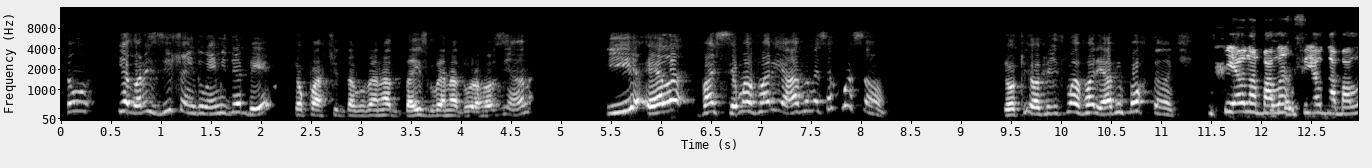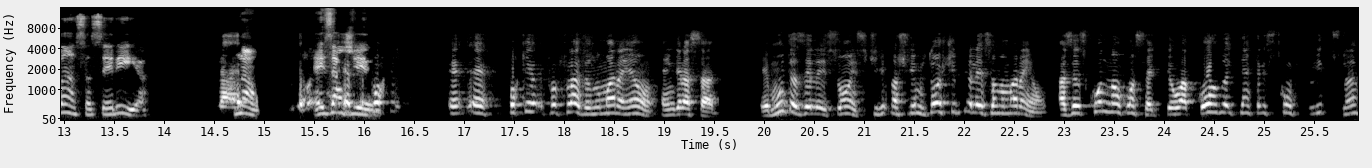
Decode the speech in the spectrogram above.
Então, e agora existe ainda o MDB, que é o partido da, da ex-governadora Rosiana, e ela vai ser uma variável nessa equação. Eu, eu acredito uma variável importante. Fiel, na balan fiel da balança seria? É, Não, é exagero. É porque, é, é, porque, Flávio, no Maranhão, é engraçado. É, muitas eleições, nós tivemos dois tipos de eleição no Maranhão. Às vezes, quando não consegue ter o acordo, aí tem aqueles conflitos, né?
